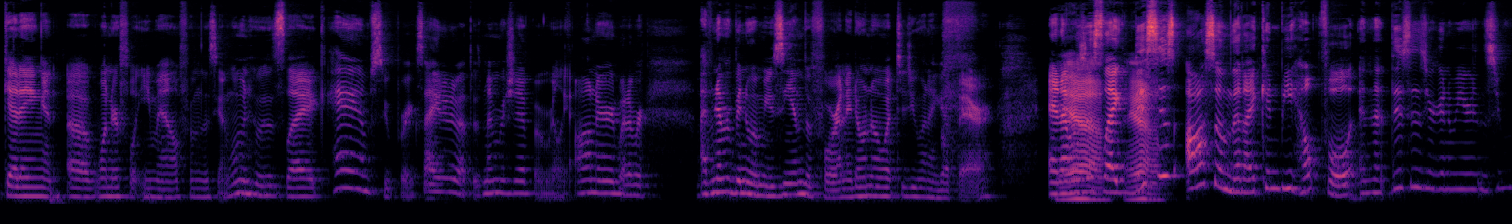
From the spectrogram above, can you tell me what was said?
getting an- a wonderful email from this young woman who was like, Hey, I'm super excited about this membership. I'm really honored, whatever. I've never been to a museum before and I don't know what to do when I get there. And I was just like, this yeah. is awesome that I can be helpful and that this is you're gonna be your, your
